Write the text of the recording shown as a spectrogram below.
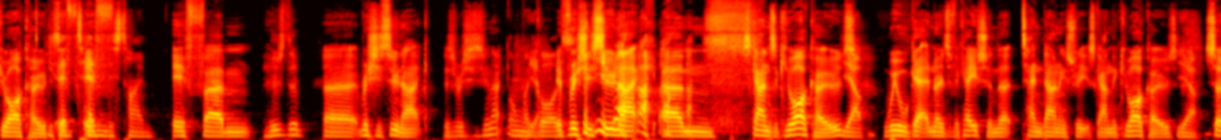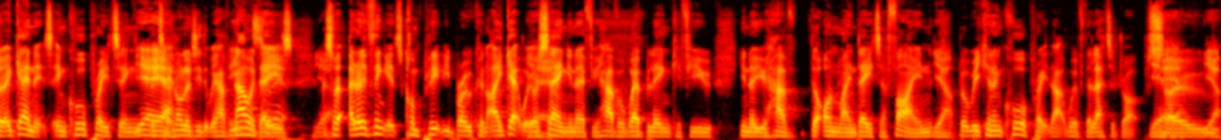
QR code He said if, ten if, this time. If um who's the uh Rishi Sunak is Rishi Sunak Oh my Yeah. god! if Rishi Sunak um scans the QR codes Yeah. we will get a notification that 10 Downing Street scanned the QR codes Yeah. so again it's incorporating Yeah, the yeah. technology that we have Into nowadays. Yeah. so I don't think it's completely broken I get what you're saying you know if you have a web link if you you know you have the online data fine Yeah. but we can incorporate that with the letter drop Yeah, so yeah.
